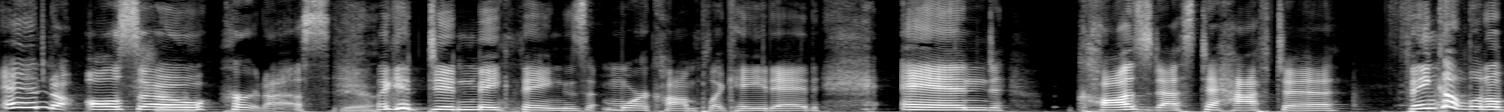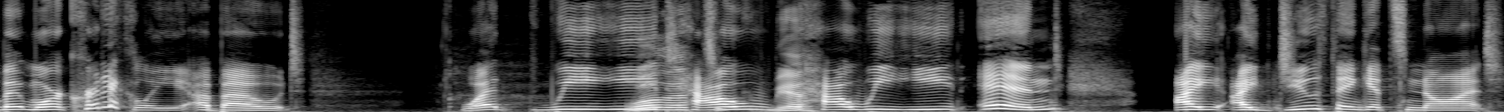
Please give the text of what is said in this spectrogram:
and also hurt us. Yeah. Like it did make things more complicated and caused us to have to think a little bit more critically about what we eat, Well, how yeah. how we eat, and I I do think it's not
